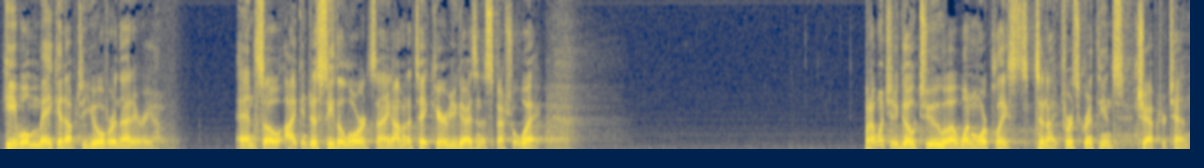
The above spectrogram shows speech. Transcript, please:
he will make it up to you over in that area. And so I can just see the Lord saying, I'm going to take care of you guys in a special way. But I want you to go to uh, one more place tonight 1 Corinthians chapter 10.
